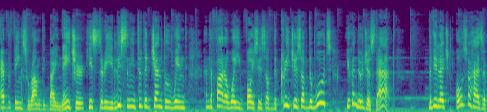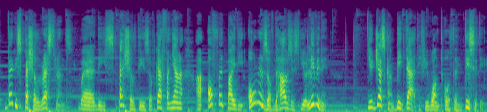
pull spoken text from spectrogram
everything surrounded by nature, history, listening to the gentle wind and the faraway voices of the creatures of the woods, you can do just that. The village also has a very special restaurant, where the specialties of Garfagnana are offered by the owners of the houses you're living in. You just can't beat that if you want authenticity.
